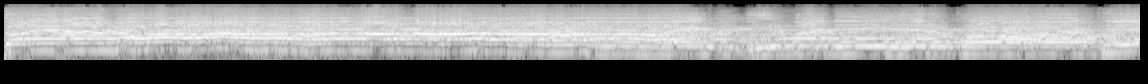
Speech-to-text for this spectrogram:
দয়াময় ইমানের পথে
